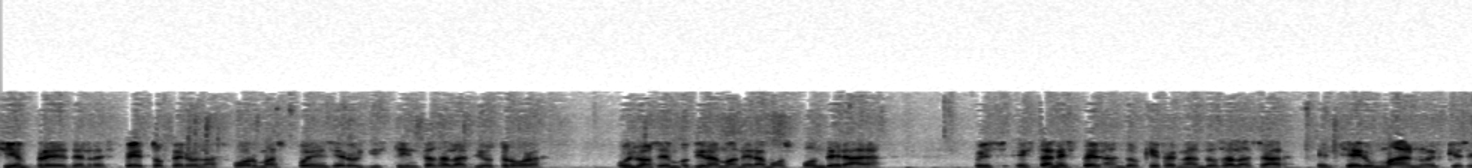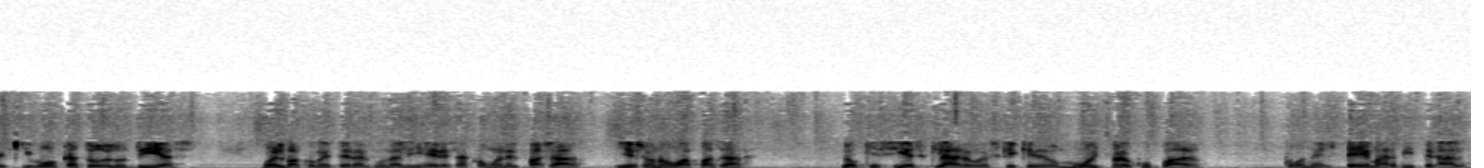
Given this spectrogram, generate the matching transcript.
siempre desde el respeto, pero las formas pueden ser hoy distintas a las de otrora. Hoy lo hacemos de una manera más ponderada. Pues están esperando que Fernando Salazar, el ser humano, el que se equivoca todos los días, vuelva a cometer alguna ligereza como en el pasado. Y eso no va a pasar. Lo que sí es claro es que quedó muy preocupado con el tema arbitral,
